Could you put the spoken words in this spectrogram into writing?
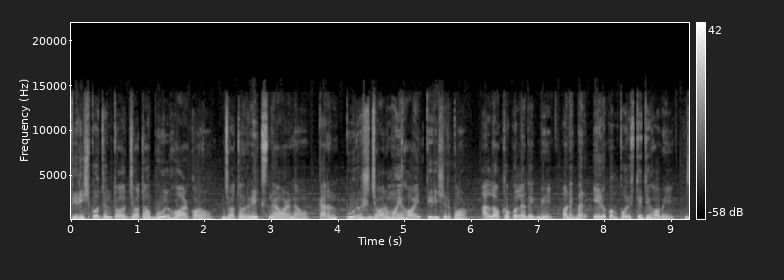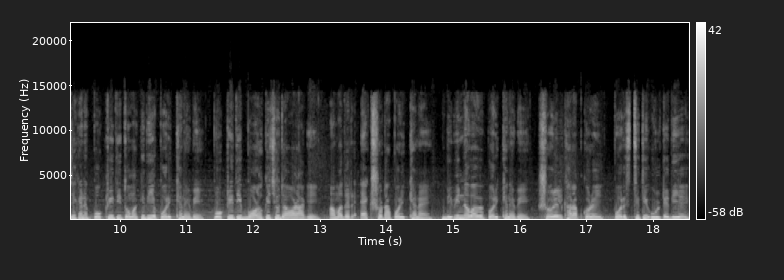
তিরিশ পর্যন্ত যত ভুল হওয়ার করো, যত রিস্ক নেওয়ার নাও, কারণ পুরুষ জন্মই হয় তিরিশের পর। আর লক্ষ্য করলে দেখবে, অনেকবার এরকম পরিস্থিতি হবে, যেখানে প্রকৃতি তোমাকে দিয়ে পরীক্ষা নেবে। প্রকৃতি বড় কিছু দেওয়ার আগে আমাদের একশোটা পরীক্ষা নেয়, বিভিন্নভাবে পরীক্ষা নেবে। শরীর খারাপ করে, পরিস্থিতি উল্টে দিয়ে,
